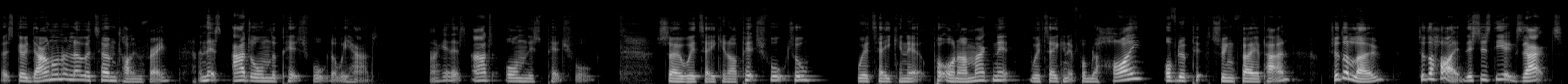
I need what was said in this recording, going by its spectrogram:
Let's go down on a lower term time frame and let's add on the pitchfork that we had. Okay, let's add on this pitchfork. So we're taking our pitchfork tool, we're taking it, put on our magnet, we're taking it from the high of the swing failure pattern to the low to the high. This is the exact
